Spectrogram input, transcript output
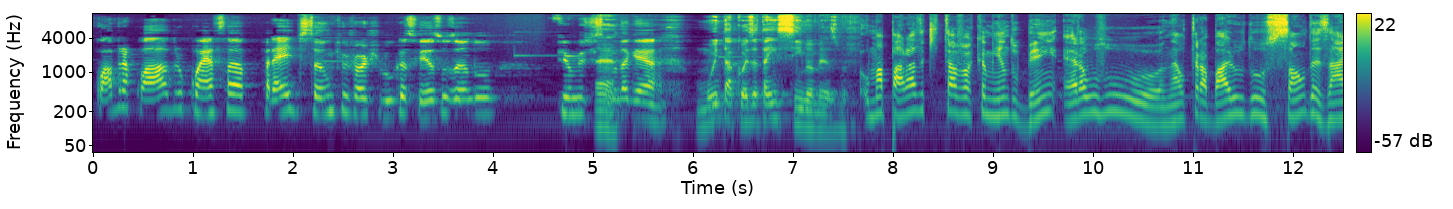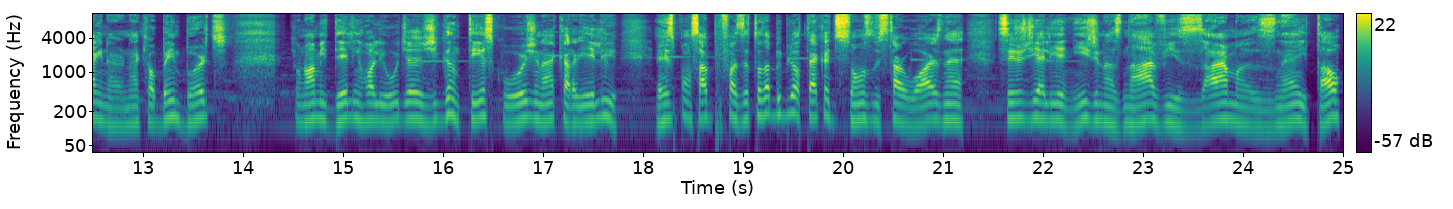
quadro a quadro com essa pré-edição que o George Lucas fez usando filmes de Segunda Guerra. Muita coisa tá em cima mesmo. Uma parada que tava caminhando bem era o, né, o trabalho do sound designer, né, que é o Ben Burt, que o nome dele em Hollywood é gigantesco hoje, né, cara? E ele é responsável por fazer toda a biblioteca de sons do Star Wars, né? Seja de alienígenas, naves, armas, né, e tal.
